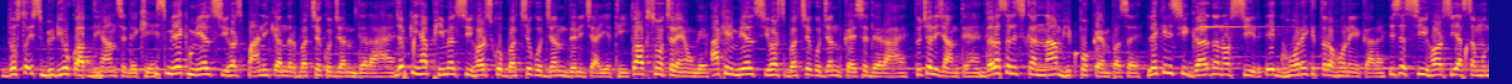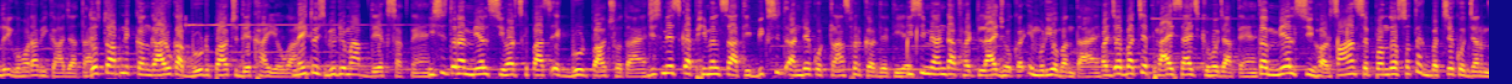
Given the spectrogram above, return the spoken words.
दोस्तों, इस वीडियो को आप ध्यान से देखिए इसमें एक मेल सीहर्स पानी के अंदर बच्चे को जन्म दे रहा है, जबकि यहाँ फीमेल सीहर्स को बच्चे को जन्म देनी चाहिए थी। तो आप सोच रहे होंगे, आखिर मेल सीहर्स बच्चे को जन्म कैसे दे रहा है? तो चलिए जानते हैं। दरअसल इसका नाम हिप्पो कैंपस है, लेकिन इसकी गर्दन और सिर एक घोड़े की तरह होने के कारण इसे सीहर्स या समुद्री घोड़ा भी कहा जाता है। दोस्तों, आपने कंगारू का ब्रूड पाउच देखा ही होगा, नहीं तो इस वीडियो में आप देख सकते हैं। इसी तरह मेल सीहर्स के पास एक ब्रूड पाउच होता है, जिसमें इसका फीमेल साथी विकसित अंडे को ट्रांसफ़र कर देती है। इसी में अंडा फर्टिलाइज होकर इमरियो बनता है, और जब बच्चे फ्राई साइज़ के हो जाते हैं, तब मेल सीहर्स पाँच से पंद्रह तक बच्चे को जन्म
